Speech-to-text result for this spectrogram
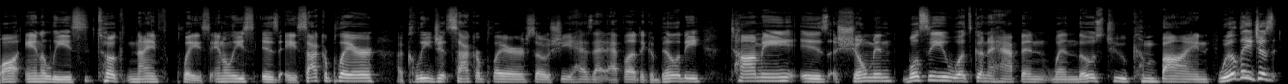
while Analyse took ninth place. Analyse is a soccer player, a collegiate soccer player, so she has that athletic ability. Tommy is a showman. We'll see what's going to happen when those two combine. Will they just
